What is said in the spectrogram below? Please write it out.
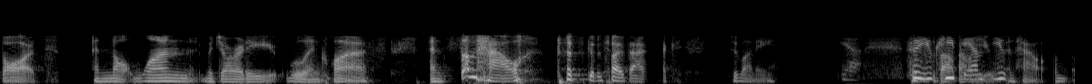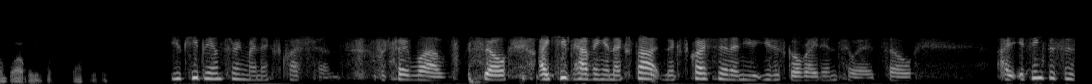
thought and not one majority ruling class. And somehow that's going to tie back to money. Yeah. So you keep answering you how and what we you keep answering my next questions, which I love. So I keep having a next thought, next question, and you you just go right into it. So I, think this is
